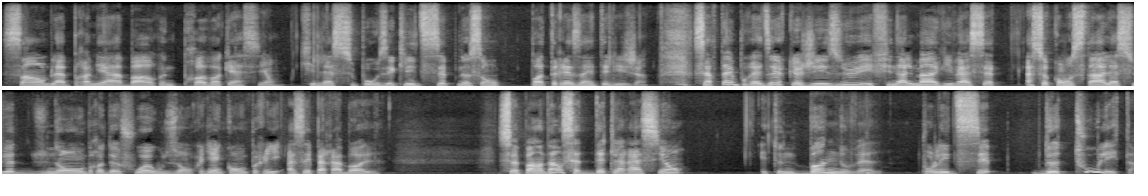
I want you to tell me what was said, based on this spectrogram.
semblent à premier abord une provocation qui laisse supposer que les disciples ne sont pas très intelligents. Certains pourraient dire que Jésus est finalement arrivé à, ce constat à la suite du nombre de fois où ils n'ont rien compris à ces paraboles. Cependant, cette déclaration est une bonne nouvelle pour les disciples de tous les temps.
